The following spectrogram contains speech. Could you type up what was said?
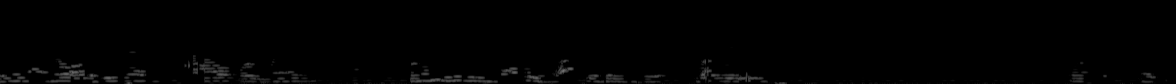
we may not know all the details, how or when, but we need exactly what we're going to do, what we need it to take.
